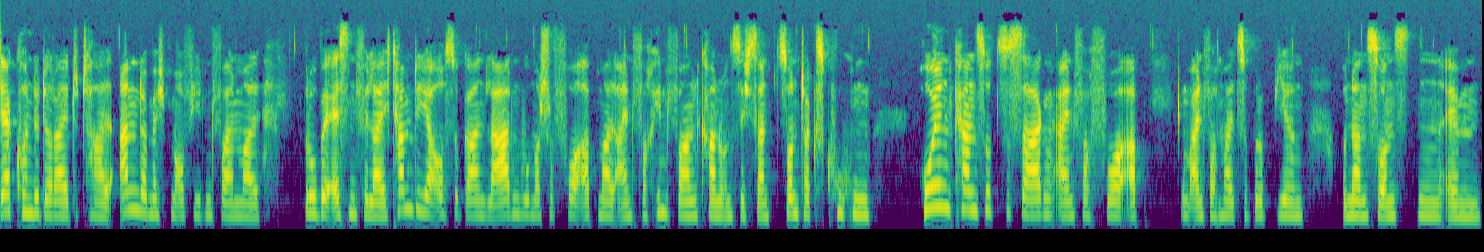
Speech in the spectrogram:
der Konditorei total an, da möchten wir auf jeden Fall mal Probe essen. Vielleicht haben die ja auch sogar einen Laden, wo man schon vorab mal einfach hinfahren kann und sich seinen Sonntagskuchen holen kann, sozusagen, einfach vorab, um einfach mal zu probieren. Und ansonsten, ähm,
